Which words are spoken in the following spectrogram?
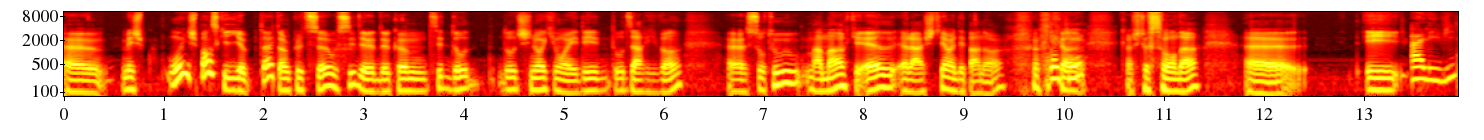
Euh, mais je, oui, je pense qu'il y a peut-être un peu de ça aussi, de, de comme, d'autres Chinois qui vont aider d'autres arrivants. Euh, surtout ma mère, qui, elle, elle a acheté un dépanneur quand, quand j'étais au secondaire. Euh, et à Lévis?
